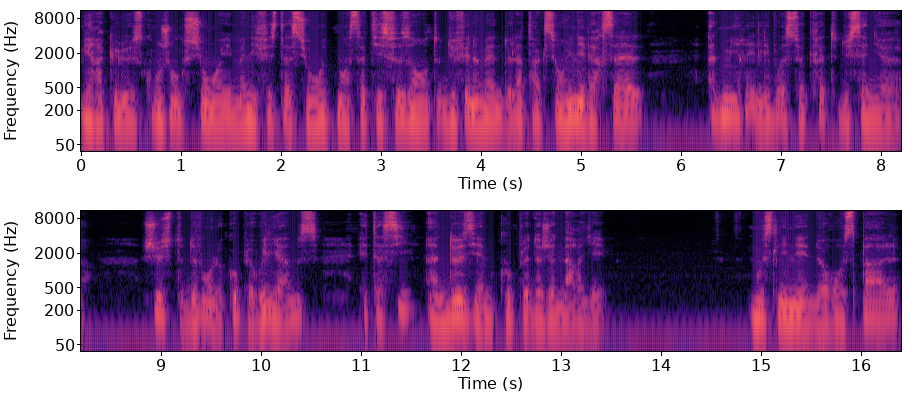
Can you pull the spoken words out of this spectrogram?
miraculeuse conjonction et manifestation hautement satisfaisante du phénomène de l'attraction universelle, admirez les voix secrètes du Seigneur. Juste devant le couple Williams est assis un deuxième couple de jeunes mariés. Mousselinée de rose pâle,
